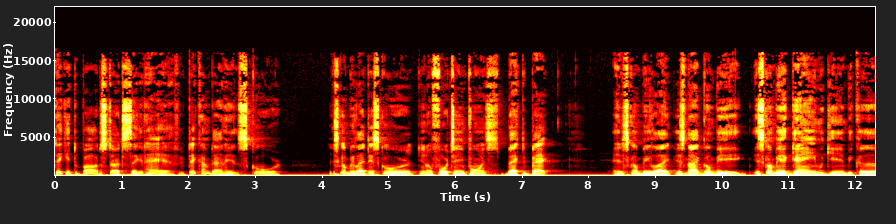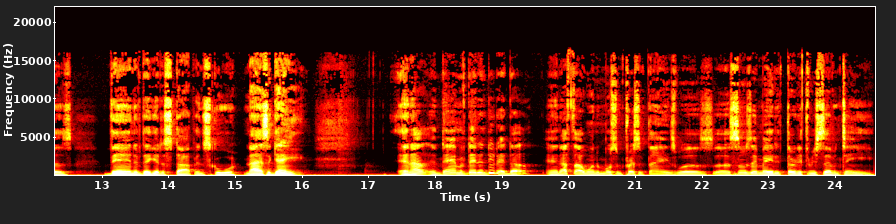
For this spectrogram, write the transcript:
they get the ball to start the second half. If they come down here and score, it's going to be like they scored, you know, 14 points back to back. And it's going to be like, it's not going to be, a, it's to be a game again because then if they get a stop and score, now it's a game. And I and damn if they didn't do that, dog. And I thought one of the most impressive things was uh, as soon as they made it 33-17,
